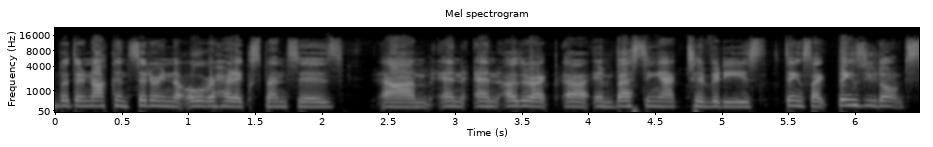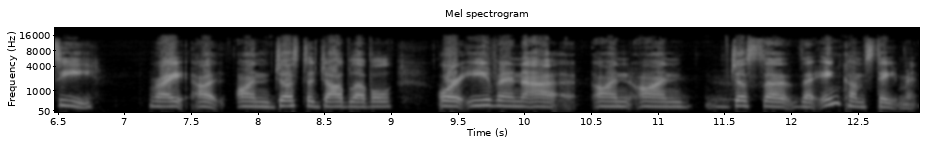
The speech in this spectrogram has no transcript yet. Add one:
but they're not considering the overhead expenses um, and and other uh, investing activities, things like things you don't see, right, uh, on just a job level or even uh, on on just the, the income statement.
